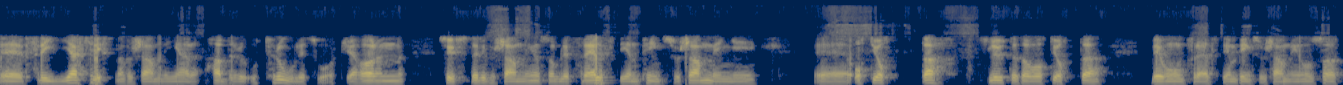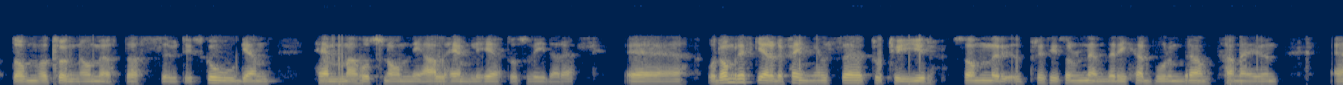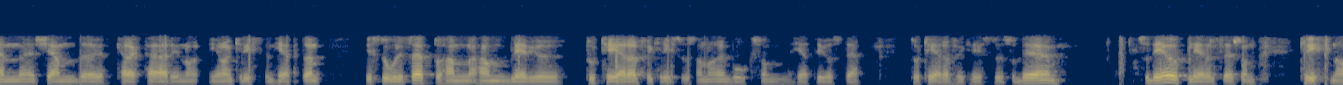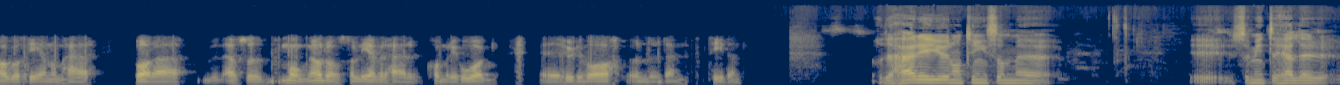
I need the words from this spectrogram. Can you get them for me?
eh, fria kristna församlingar hade det otroligt svårt. Jag har en syster i församlingen som blev frälst i en pingsförsamling i eh, 88, slutet av 88 blev hon frälst i en pingsförsamling. Hon sa att de var tvungna att mötas ute i skogen, hemma hos någon i all hemlighet och så vidare. Eh, och de riskerade fängelse, tortyr, som precis som du nämnde, Richard Wurmbrandt, han är ju en, en känd karaktär inom, inom kristenheten historiskt sett och han, han blev ju torterad för Kristus. Han har en bok som heter just det, Torterad för Kristus. Och det, så det är upplevelser som kristna har gått igenom här bara, alltså många av de som lever här kommer ihåg eh, hur det var under den tiden. Och det här är ju någonting som, eh, eh, som inte heller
